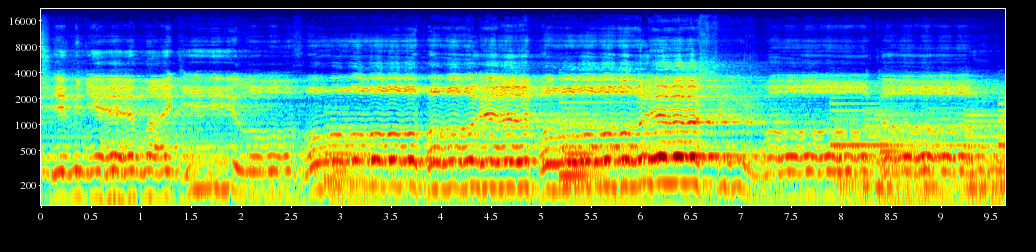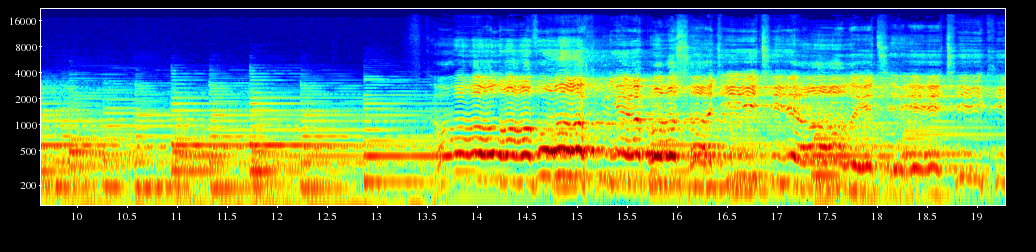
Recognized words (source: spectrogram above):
Выкопайте мне могилу в поле, поле широком. В головах мне посадите алые цветики,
